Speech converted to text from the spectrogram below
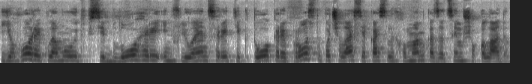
Його рекламують всі блогери, інфлюенсери, тіктокери. Просто почалась якась лихоманка за цим шоколадом.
